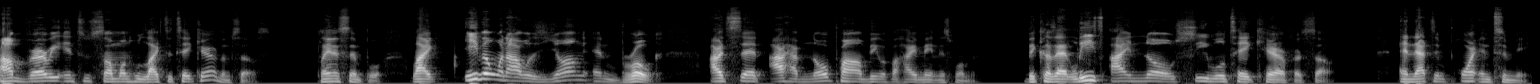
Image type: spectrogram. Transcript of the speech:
I'm very into someone who likes to take care of themselves. Plain and simple. Like even when I was young and broke, I said I have no problem being with a high maintenance woman because at least I know she will take care of herself. And that's important to me.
